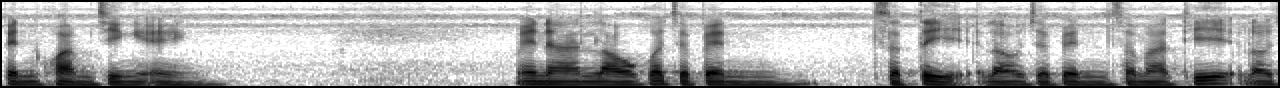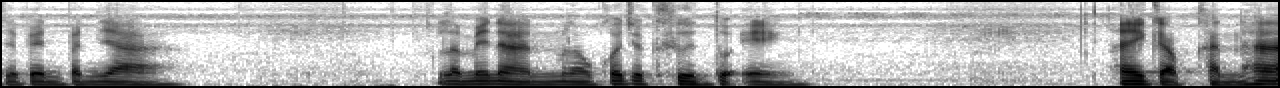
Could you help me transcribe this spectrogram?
เป็นความจริงเอง ไม่นานเราก็จะเป็นสติ เราจะเป็นสมาธิ เราจะเป็นปัญญา และไม่นานเราก็จะคืนตัวเอง ให้กับขันห้า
